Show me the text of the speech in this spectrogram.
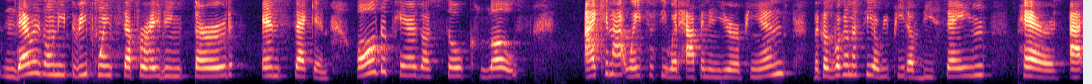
There is only three points separating third and second. All the pairs are so close. I cannot wait to see what happened in Europeans because we're going to see a repeat of these same pairs at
